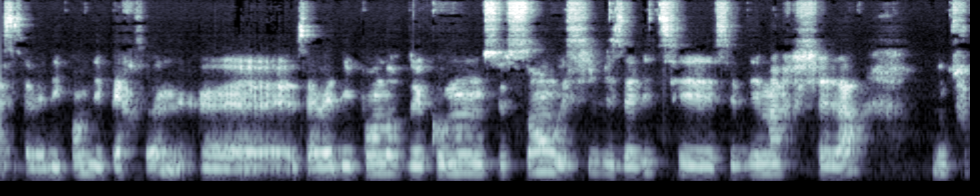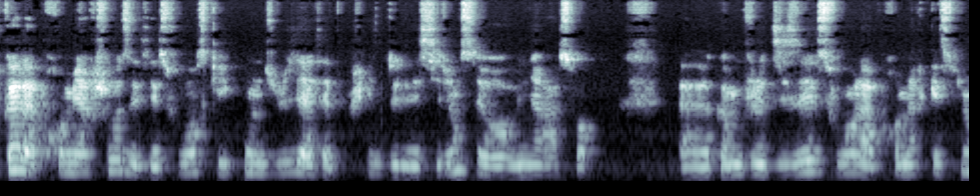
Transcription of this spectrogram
Ça va dépendre des personnes, euh, ça va dépendre de comment on se sent aussi vis-à-vis de ces démarches-là. En tout cas, la première chose, et c'est souvent ce qui conduit à cette prise de décision, c'est revenir à soi. Euh, comme je le disais, souvent la première question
